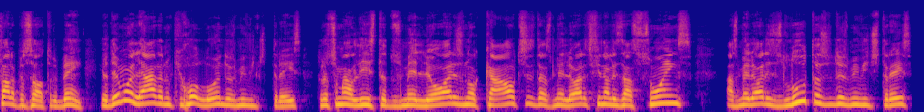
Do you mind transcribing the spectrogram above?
Fala pessoal, tudo bem? Eu dei uma olhada no que rolou em 2023, trouxe uma lista dos melhores nocautes, das melhores finalizações, as melhores lutas de 2023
